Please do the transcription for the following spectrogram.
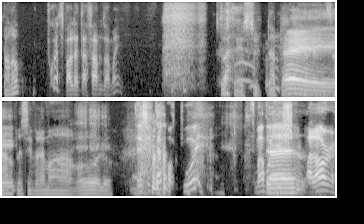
Pardon? Pourquoi tu parles de ta femme de même? Ça, c'est insultant pour Hey! moi, par exemple. C'est vraiment ras, là. C'est insultant pour toi. Tu m'as envoyé Euh, tout à l'heure.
